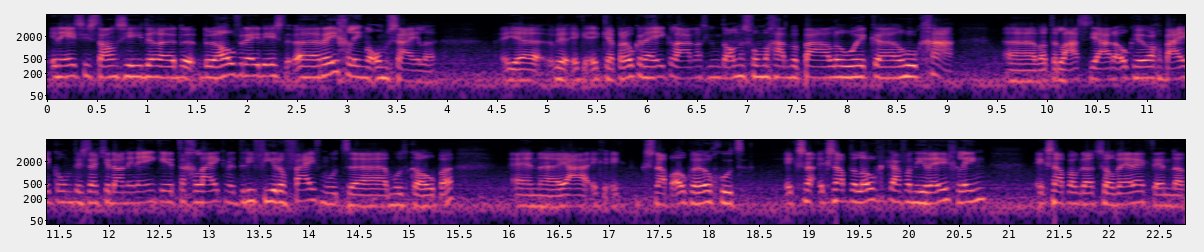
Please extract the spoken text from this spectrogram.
in eerste instantie, de, de, de hoofdreden is eh, regelingen omzeilen. Je, ik, ik heb er ook een hekel aan als iemand anders voor me gaat bepalen hoe ik, eh, hoe ik ga. Eh, wat de laatste jaren ook heel erg bijkomt, is dat je dan in één keer tegelijk met drie, vier of vijf moet, eh, moet kopen. En eh, ja, ik, ik snap ook heel goed. Ik snap, ik snap de logica van die regeling. Ik snap ook dat het zo werkt en dat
